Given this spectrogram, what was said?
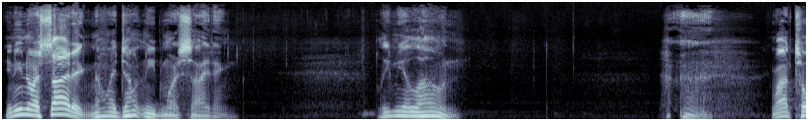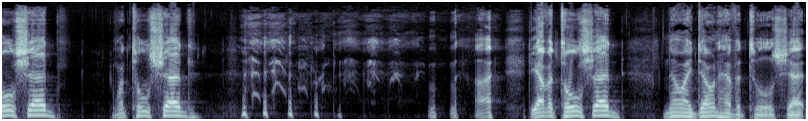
You need more siding? No, I don't need more siding. Leave me alone. you want a tool shed? You want a tool shed? Do you have a tool shed? No, I don't have a tool shed.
